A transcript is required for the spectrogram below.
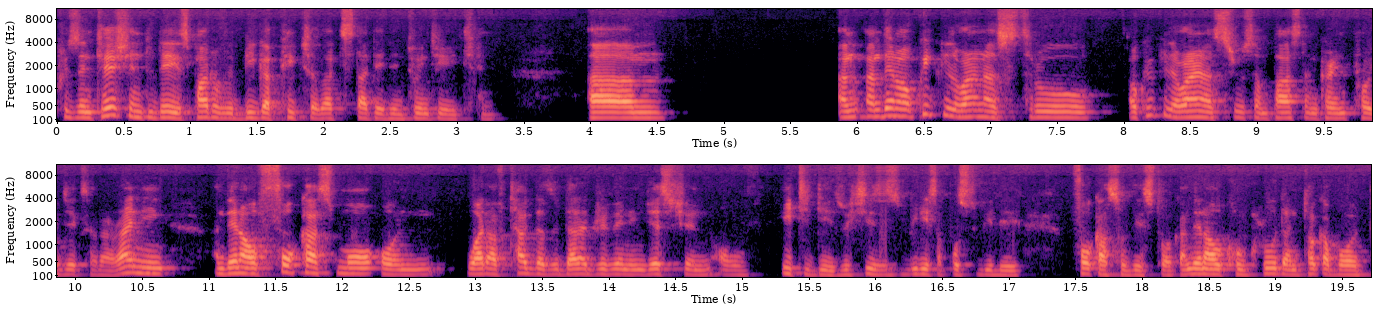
presentation today is part of a bigger picture that started in 2018. Um, and, and then I'll quickly run us through, I'll quickly run us through some past and current projects that are running, and then I'll focus more on what I've tagged as a data-driven ingestion of ETDs, which is really supposed to be the focus of this talk. And then I'll conclude and talk about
